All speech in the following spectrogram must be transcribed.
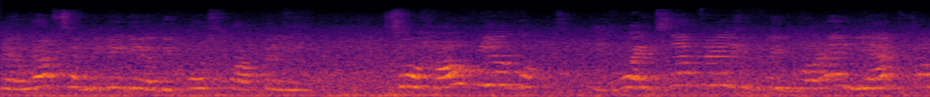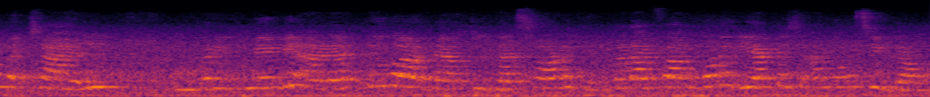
You have not submitted your reports properly. So how we are, for example, if we want to react from a child, but it may be adaptive or adaptive, that's not a thing. But if I'm going to react, I'm going to sit down.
